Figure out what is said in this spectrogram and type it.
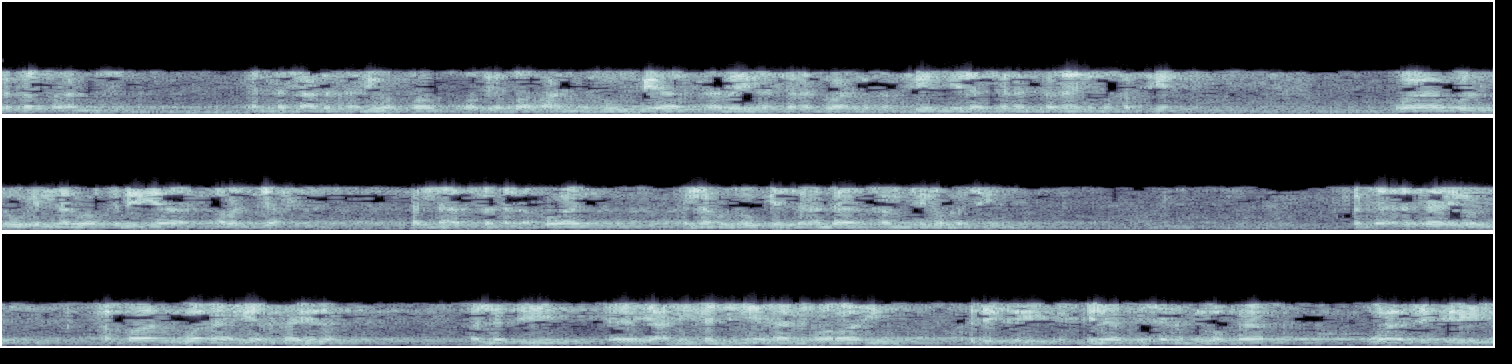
ذكرت أمس أن سعد بن أبي وقاص رضي الله عنه توفي ما بين سنة 51 إلى سنة 58 وقلت إن الواقدي رجح أن أثبت الأقوال أنه توفي سنة 55 فسأل سائل فقال وما هي الفائدة التي يعني نجنيها من وراء ذكر اختلاف سنة الوفاة وذكر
